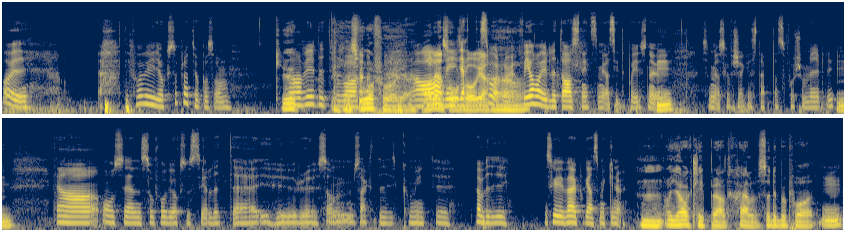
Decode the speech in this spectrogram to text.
Oj. Det får vi ju också prata ihop oss om. Kul. Ja, vi är lite Det på är en svår fråga. Ja, Ja, det är en det är en svår fråga. jättesvår fråga. Ja. För jag har ju lite avsnitt som jag sitter på just nu. Mm. Som jag ska försöka släppa så fort som möjligt. Mm. Ja, och sen så får vi också se lite hur, som sagt, vi kommer ju inte... Ja, vi, vi ska ju iväg på ganska mycket nu. Mm, och jag klipper allt själv, så det beror på. Mm.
